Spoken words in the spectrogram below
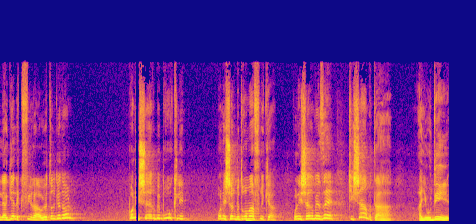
להגיע לכפירה הוא יותר גדול. בוא נשאר בברוקלין, בוא נשאר בדרום אפריקה, בוא נשאר בזה, כי שם אתה היהודי,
